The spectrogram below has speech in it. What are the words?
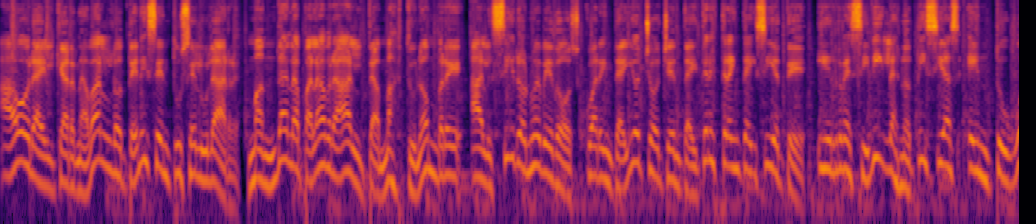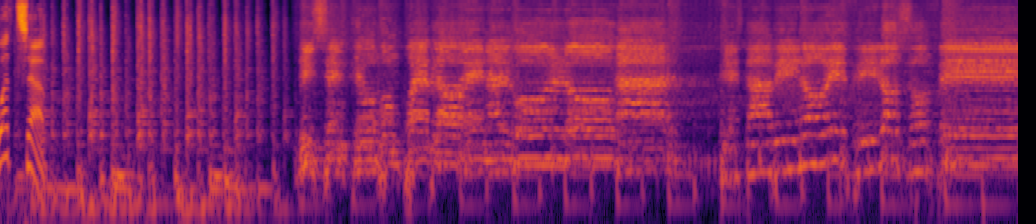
Ahora el carnaval lo tenés en tu celular. Mandá la palabra alta más tu nombre al 092 48 83 37 y recibí las noticias en tu WhatsApp. Dicen que hubo un pueblo en algún lugar, fiesta, vino y filosofía.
